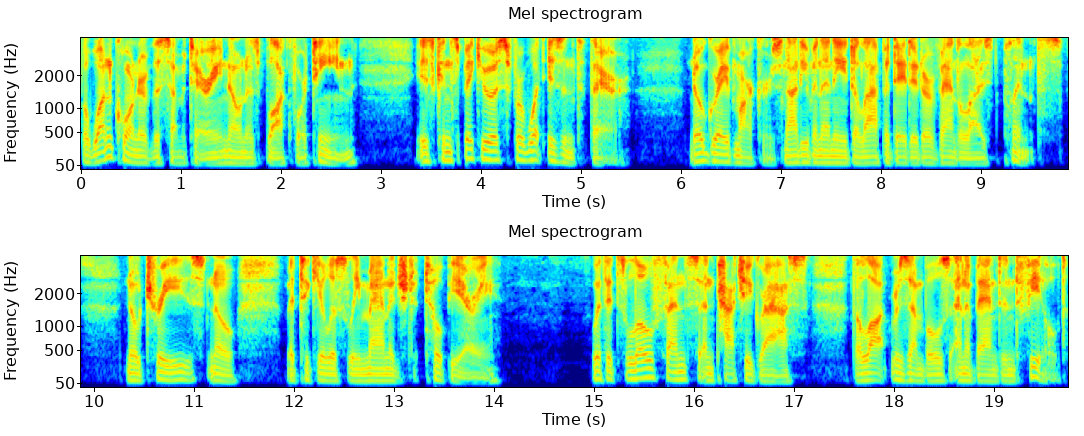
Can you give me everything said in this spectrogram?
But one corner of the cemetery, known as Block 14, is conspicuous for what isn't there. No grave markers, not even any dilapidated or vandalized plinths. No trees, no meticulously managed topiary. With its low fence and patchy grass, the lot resembles an abandoned field.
